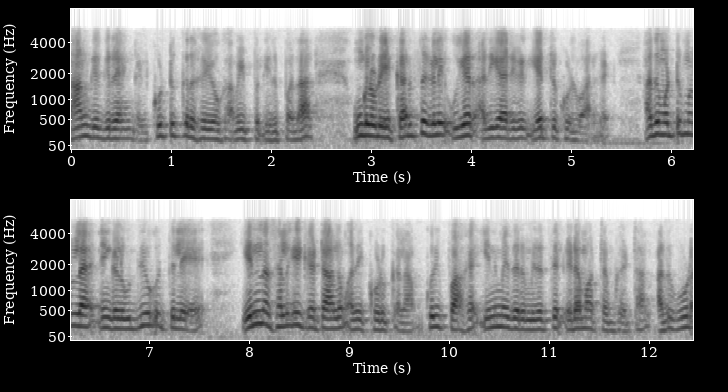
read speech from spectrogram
நான்கு கிரகங்கள் கூட்டுக்கிரக யோக அமைப்பில் இருப்பதால் உங்களுடைய கருத்துக்களை உயர் அதிகாரிகள் ஏற்றுக்கொள்வார்கள். அது மட்டுமல்ல நீங்கள் உத்தியோகத்திலே என்ன சலுகை கேட்டாலும் அதை கொடுக்கலாம். குறிப்பாக இனிமை தரும் விதத்தில் இடமாற்றம் கேட்டால் அது கூட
